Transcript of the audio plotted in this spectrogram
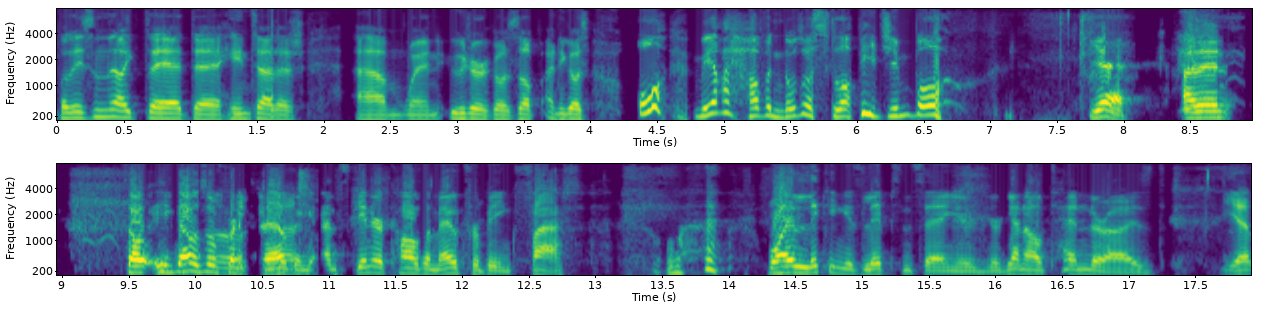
But isn't like the the hint at it um, when Uter goes up and he goes, "Oh, may I have another sloppy Jimbo?" Yeah, and then so he goes up Oh, for the helping, and Skinner calls him out for being fat, while licking his lips and saying, "You're you're getting all tenderized." Yep.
